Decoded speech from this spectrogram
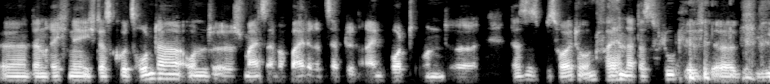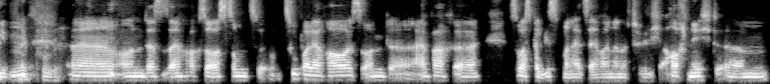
äh, dann rechne ich das kurz runter und äh, schmeiße einfach beide Rezepte in einen Pot und äh, das ist bis heute unverändert das Flutlicht äh, geblieben. cool. äh, und das ist einfach so aus so einem Zufall heraus und äh, einfach äh, sowas vergisst man halt selber dann natürlich auch nicht. Ähm,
